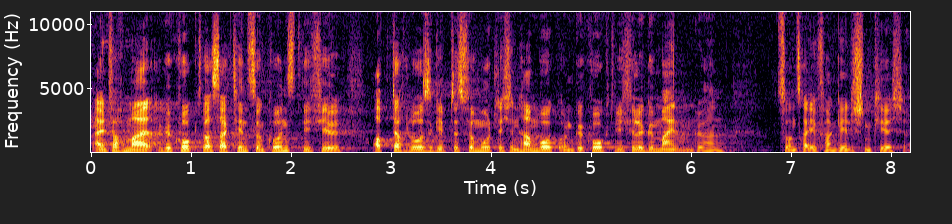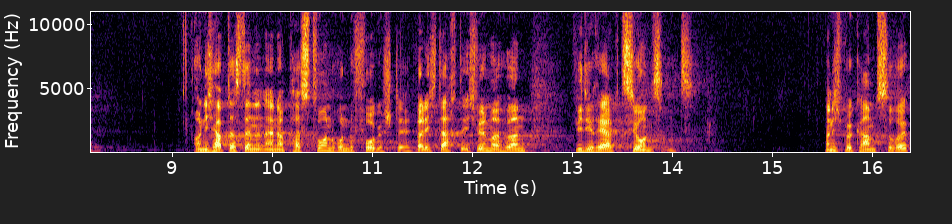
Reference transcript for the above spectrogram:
einfach mal geguckt, was sagt Hinz und Kunst, wie viele Obdachlose gibt es vermutlich in Hamburg und geguckt, wie viele Gemeinden gehören zu unserer evangelischen Kirche. Und ich habe das dann in einer Pastorenrunde vorgestellt, weil ich dachte, ich will mal hören, wie die Reaktionen sind. Und ich bekam zurück,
